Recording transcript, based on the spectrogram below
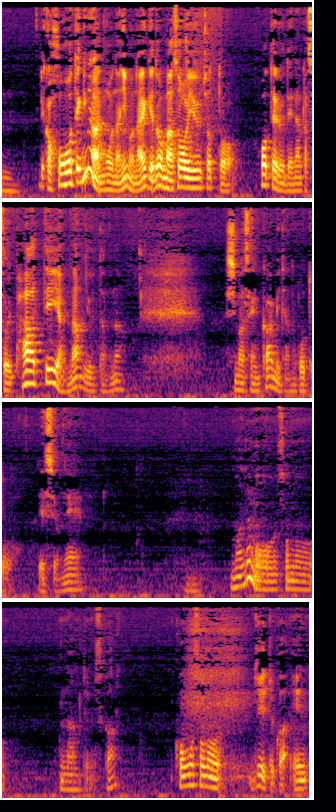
うん。てか法的にはもう何もないけど、まあそういうちょっと、ホテルでなんかそういうパーティーやんな、言うたらな。しませんか？みたいなことですよね。まあでも、その、なんていうんですか？今後その、ゲイとか、N、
